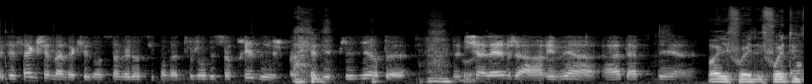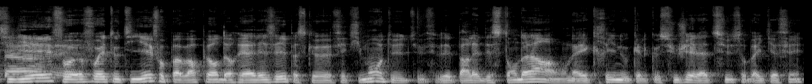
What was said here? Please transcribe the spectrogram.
Et c'est ça que j'aime avec les anciens vélos, c'est qu'on a toujours des surprises et je me fais des plaisirs de, de challenge à arriver à, à adapter. euh. Ouais, il faut être, il faut être outillé, ouais. faut, faut être outillé, faut pas avoir peur de réaliser parce que effectivement, tu, tu faisais parler des standards. On a écrit nous quelques sujets là-dessus sur Bike Café.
